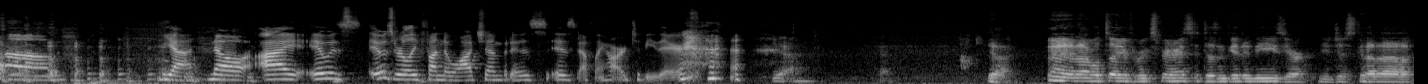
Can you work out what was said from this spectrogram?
um, yeah, no, I it was it was really fun to watch them, but it was it was definitely hard to be there. Yeah. Yeah, and I will tell you from experience, it doesn't get any easier. You just gotta,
